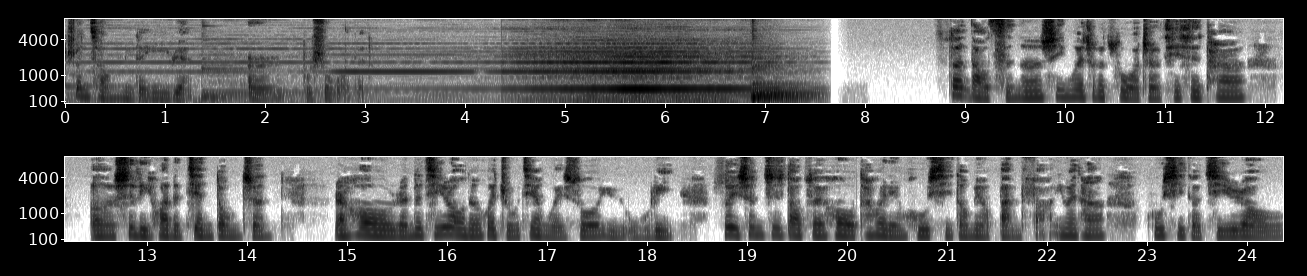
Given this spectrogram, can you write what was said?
顺从你的意愿，而不是我的。段导词呢，是因为这个作者其实他，呃，是罹患了渐冻症，然后人的肌肉呢会逐渐萎缩与无力，所以甚至到最后他会连呼吸都没有办法，因为他呼吸的肌肉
